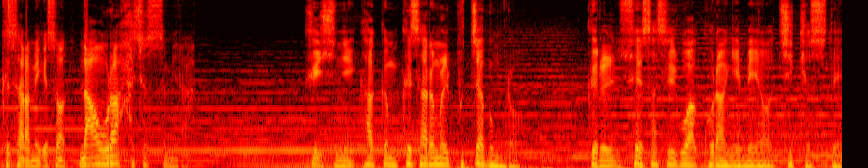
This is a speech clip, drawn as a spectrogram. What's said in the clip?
그 사람에게서 나오라 하셨습니다. 귀신이 가끔 그 사람을 붙잡음으로 그를 쇠사슬과 고랑에 매어 지켰으되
